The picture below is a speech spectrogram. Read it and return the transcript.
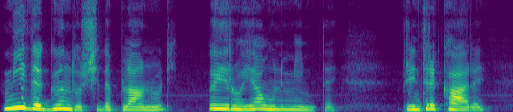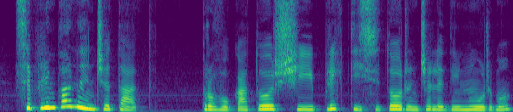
Mii de gânduri și de planuri îi roiau în minte, printre care se plimba neîncetat, provocator și plictisitor în cele din urmă,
